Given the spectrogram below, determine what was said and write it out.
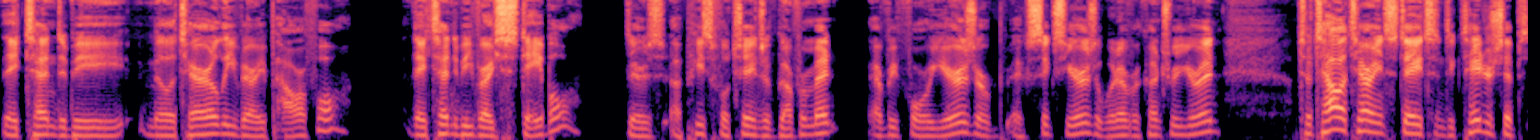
they tend to be militarily very powerful, they tend to be very stable. There's a peaceful change of government every four years or uh, six years or whatever country you're in. Totalitarian states and dictatorships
